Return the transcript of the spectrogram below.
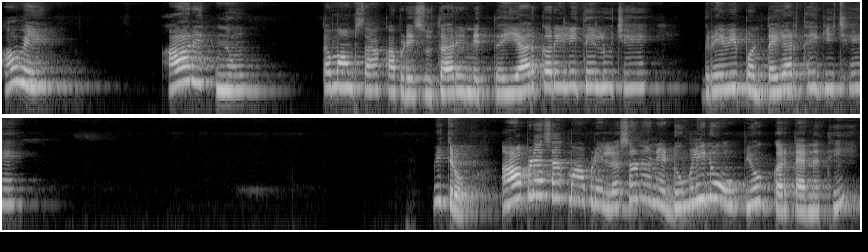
હવે આ રીતનું તમામ શાક આપણે સુધારીને તૈયાર કરી લીધેલું છે. ગ્રેવી પણ તૈયાર થઈ ગઈ છે. મિત્રો આ આપણા શાકમાં આપણે લસણ અને ડુંગળીનો ઉપયોગ કરતા નથી.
